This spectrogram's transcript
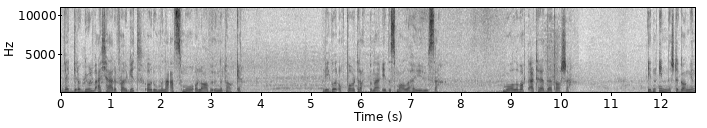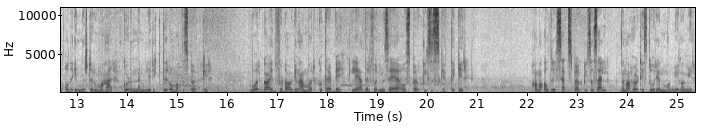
Vegger og gulv er tjærefarget, og rommene er små og lave under taket. Vi går oppover trappene i det smale, høye huset. Målet vårt er tredje etasje. I den innerste gangen og det innerste rommet her går det nemlig rykter om at det spøker. Vår guide for dagen er Marco Trebbi, leder for museet og spøkelsesskeptiker. Han har aldri sett spøkelset selv, men har hørt historien mange ganger.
